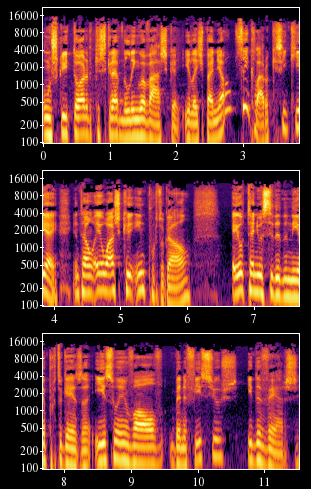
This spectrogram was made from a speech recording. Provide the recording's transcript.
um escritor que escreve na língua vasca, ele é espanhol? Sim, claro que sim que é. Então eu acho que em Portugal eu tenho a cidadania portuguesa e isso envolve benefícios e deveres.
